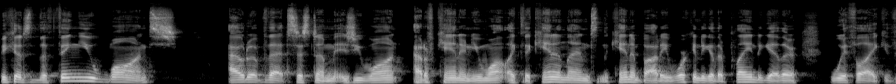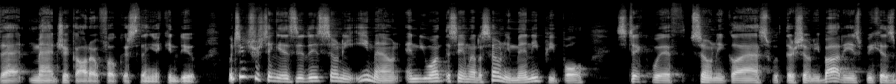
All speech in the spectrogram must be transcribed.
because the thing you want out of that system is you want out of Canon, you want like the Canon lens and the Canon body working together, playing together with like that magic autofocus thing it can do. What's interesting is it is Sony E mount, and you want the same out of Sony. Many people stick with Sony glass with their Sony bodies because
